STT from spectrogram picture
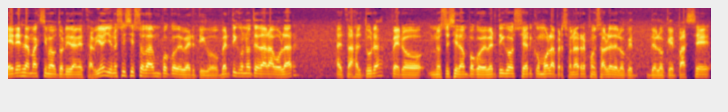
eres la máxima autoridad en este avión. Yo no sé si eso da un poco de vértigo. Vértigo no te dará volar a estas alturas, pero no sé si da un poco de vértigo ser como la persona responsable de lo que, de lo que pase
